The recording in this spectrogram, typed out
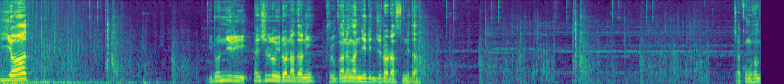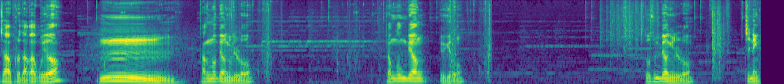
이야 이런 일이 현실로 일어나다니 불가능한 일인 줄 알았습니다. 자 공성차 앞으로 나가고요. 음 강로병 일로. 경궁병 여기로 도순병 일로 진행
